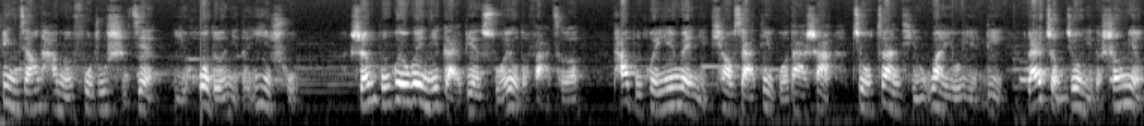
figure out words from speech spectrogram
并将它们付诸实践，以获得你的益处。神不会为你改变所有的法则，他不会因为你跳下帝国大厦就暂停万有引力来拯救你的生命，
